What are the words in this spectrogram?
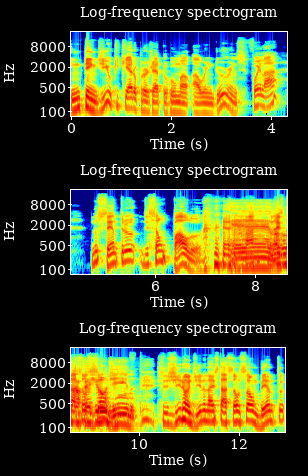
entendi o que, que era o projeto Rumo ao Endurance foi lá no centro de São Paulo. É, lá, na estação Café Girondino. São... Girondino, na estação São Bento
